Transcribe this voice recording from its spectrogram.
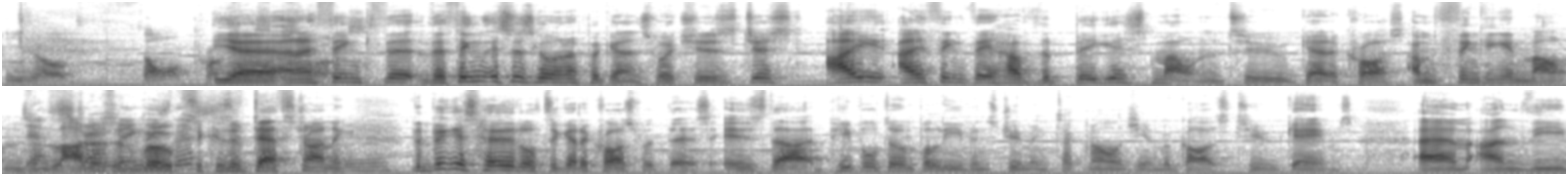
you know, thought process. Yeah, and I think that the thing this is going up against, which is just, I, I think they have the biggest mountain to get across. I'm thinking in mountains and ladders and ropes because of Death Stranding. The biggest hurdle to get across with this is that people don't believe in streaming technology in regards to games. Um, and the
